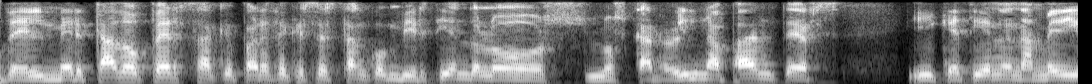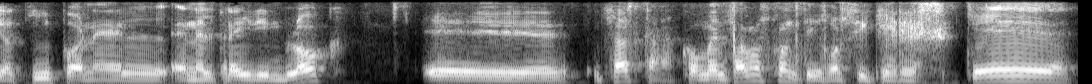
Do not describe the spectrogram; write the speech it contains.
del mercado persa que parece que se están convirtiendo los, Carolina Panthers y que tienen a medio equipo en el, trading block. Eh, comenzamos contigo si quieres. ¿Qué,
